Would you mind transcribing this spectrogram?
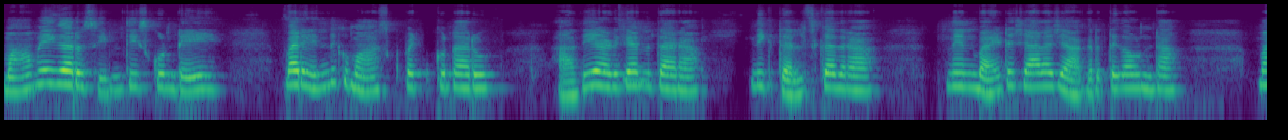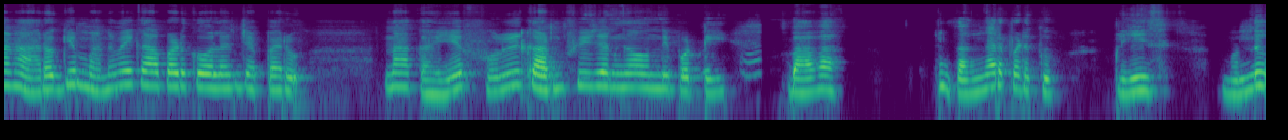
మామయ్య గారు సిమ్ తీసుకుంటే మరెందుకు మాస్క్ పెట్టుకున్నారు? అది అడిగాను తారా. నీకు తెలుసు కదరా! నేను బయట చాలా జాగ్రత్తగా ఉంటా. మన ఆరోగ్యం మనమే కాపాడుకోవాలని చెప్పారు. నాకు అయ్యే ఫుల్ కన్‌ఫ్యూజన్‌గా ఉంది పొట్టి. బావా కంగారు పడకు. ప్లీజ్ ముందు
